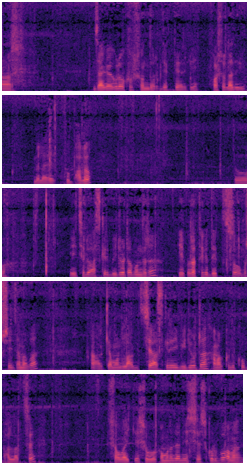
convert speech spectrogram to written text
আর জায়গাগুলো খুব সুন্দর দেখতে আর কি। ফসলাদি বেলায় খুব ভালো। তো এই ছিল আজকের ভিডিওটা বন্ধুরা। কে কোথা থেকে দেখতেছো অবশ্যই জানাবা। আর কেমন লাগছে আজকের এই ভিডিওটা? আমার কিন্তু খুব ভালো লাগছে। সবাইকে শুভকামনা জানিয়ে শেষ করব। আমার এই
